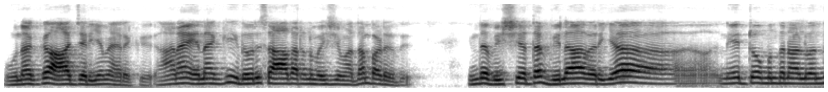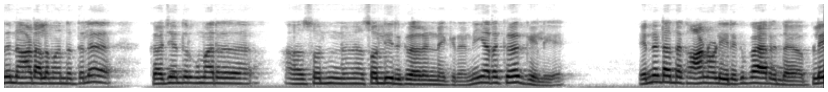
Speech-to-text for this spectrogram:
உனக்கு ஆச்சரியமாக இருக்குது ஆனால் எனக்கு இது ஒரு சாதாரண விஷயமாக தான் படுது. இந்த விஷயத்தை விலாவரியாக நேற்றோ முந்த நாள் வந்து நாடாளுமன்றத்தில் கஜேந்திரகுமார் சொல் சொல்லியிருக்கிறாருன்னு நினைக்கிறேன். நீ அதை கேட்கலையே. என்னட்ட அந்த காணொளி இருக்குது பேர் இந்த ப்ளே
